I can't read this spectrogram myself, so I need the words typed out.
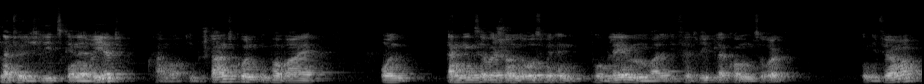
natürlich Leads generiert, kamen auch die Bestandskunden vorbei. Und dann ging es aber schon los mit den Problemen, weil die Vertriebler kommen zurück in die Firma.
